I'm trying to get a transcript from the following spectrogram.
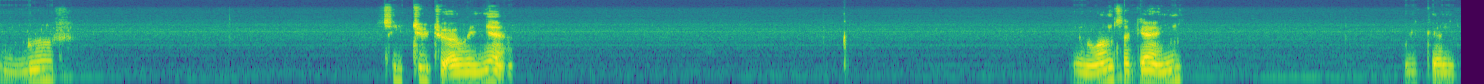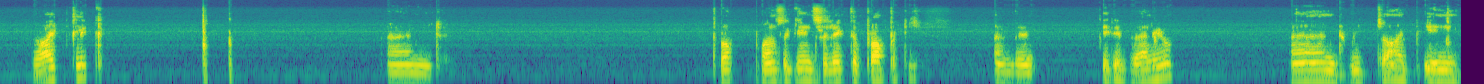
and move C2 to over here. And once again, we can right click and once again select the properties and then edit value and we type in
